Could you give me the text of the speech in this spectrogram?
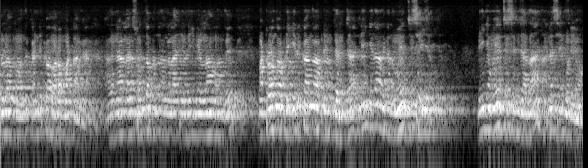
உள்ளவங்க வந்து கண்டிப்பாக வர மாட்டாங்க அதனால சொந்த பந்தங்களாகி நீங்கள்லாம் வந்து மற்றவங்க அப்படி இருக்காங்க அப்படின்னு தெரிஞ்சா நீங்கள் தான் அதுக்கு அந்த முயற்சி செய்யணும். நீங்கள் முயற்சி செஞ்சால் தான் என்ன செய்ய முடியும்?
